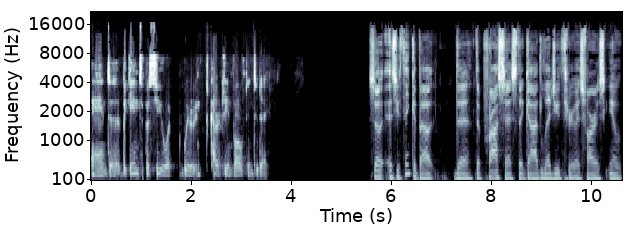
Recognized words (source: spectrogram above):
and uh, began to pursue what we're in, currently involved in today. So, as you think about the the process that God led you through, as far as you know,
